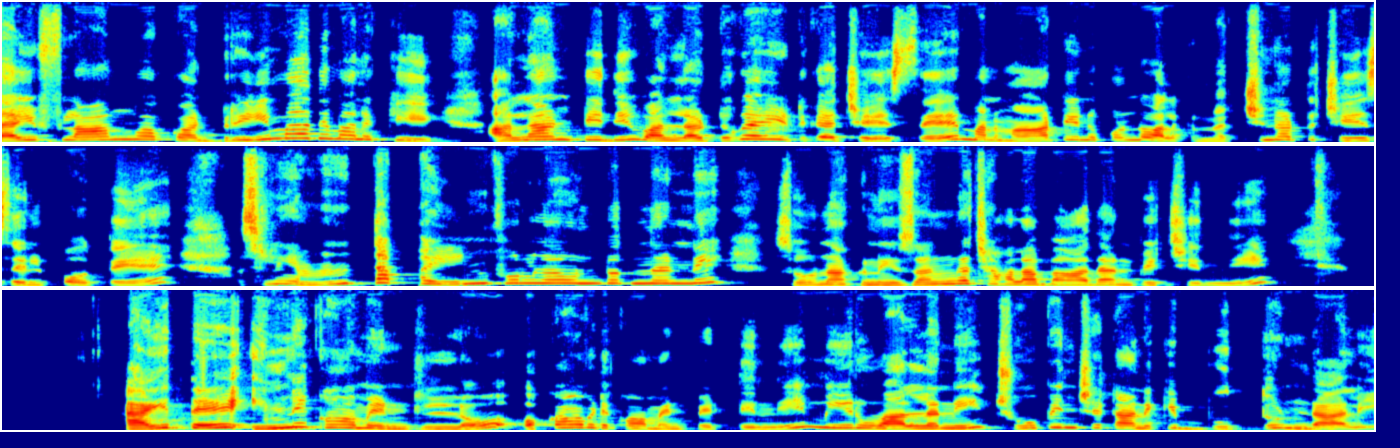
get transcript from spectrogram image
లైఫ్ లాంగ్ ఒక డ్రీమ్ అది మనకి. అలాంటిది వాళ్ళు అటుగా ఇటుగా చేస్తే మన మాట వినకుండా వాళ్ళకి నచ్చినట్టు చేసి వెళ్ళిపోతే అసలు ఎంత పెయిన్ఫుల్గా ఉంటుందండి. సో నాకు నిజంగా చాలా బాధ అనిపించింది. అయితే ఇన్ని కామెంట్లలో ఒక ఆవిడ కామెంట్ పెట్టింది. "మీరు వాళ్ళని చూపించటానికి బుద్ధి ఉండాలి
